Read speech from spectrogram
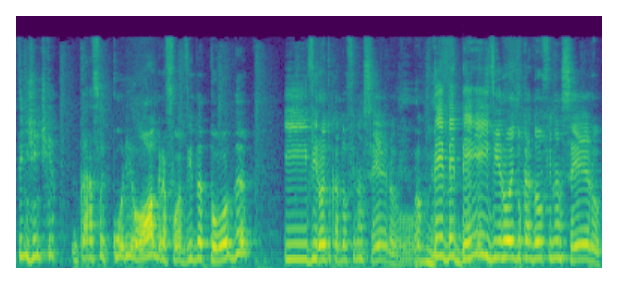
tem gente que o cara foi coreógrafo a vida toda e virou educador financeiro. BBB e virou educador financeiro.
